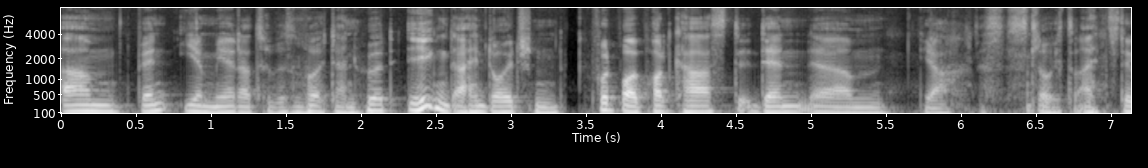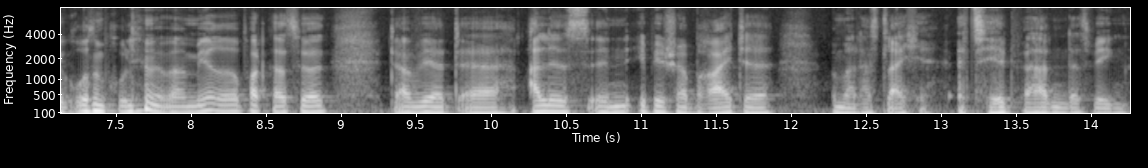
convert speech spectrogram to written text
Ähm, wenn ihr mehr dazu wissen wollt, dann hört irgendeinen deutschen Football-Podcast, denn ähm, ja, das ist, glaube ich, so eins der großen Probleme, wenn man mehrere Podcasts hört. Da wird äh, alles in epischer Breite immer das Gleiche erzählt werden. Deswegen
